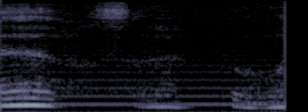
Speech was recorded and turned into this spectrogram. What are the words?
Yeah.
